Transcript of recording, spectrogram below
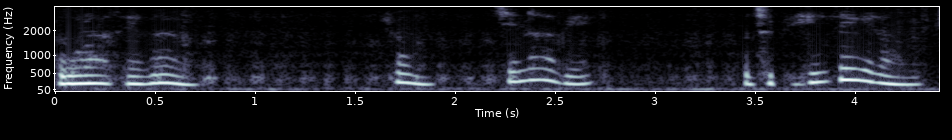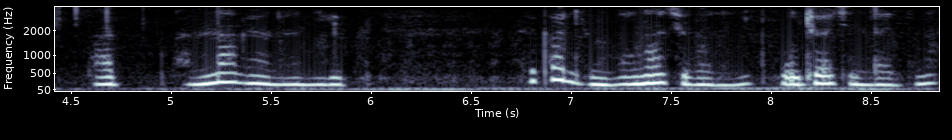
보라색을 좀 진하게 어차피 흰색이랑 마, 만나면은 이게 색깔이 좀 무너지거든요. 우져진다 해야 되나?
